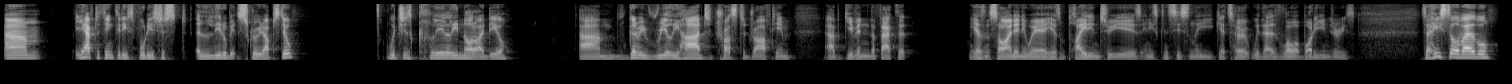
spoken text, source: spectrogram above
Um, you have to think that his foot is just a little bit screwed up still, which is clearly not ideal. Um, going to be really hard to trust to draft him, uh, given the fact that he hasn't signed anywhere. He hasn't played in two years, and he's consistently gets hurt with those lower body injuries. So he's still available.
